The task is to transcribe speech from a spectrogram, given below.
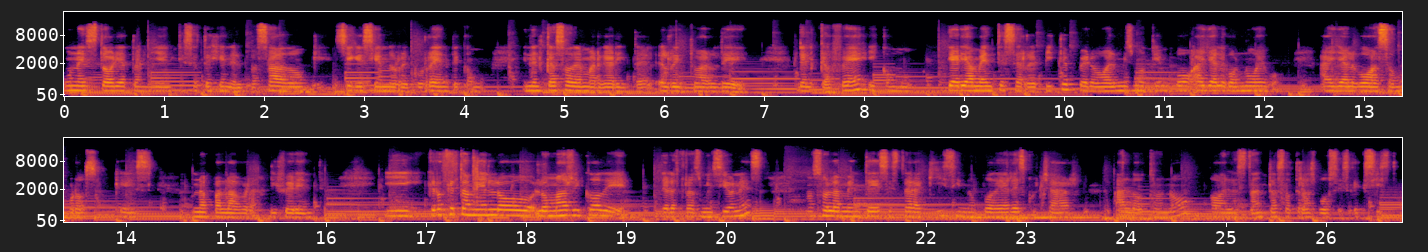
una historia también que se teje en el pasado, que sigue siendo recurrente, como en el caso de Margarita, el, ritual de, del café y como diariamente se repite, pero al mismo tiempo hay algo nuevo, hay algo asombroso, que es una palabra diferente. Y creo que también lo, lo más rico de, de las transmisiones no solamente es estar aquí, sino poder escuchar al otro, ¿no? O a las tantas otras voces que existen.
